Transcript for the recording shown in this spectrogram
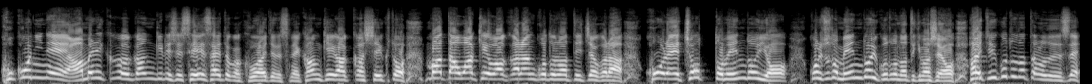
ここにね、アメリカがガン切りして制裁とか加えてですね、関係が悪化していくと、またわけわからんことになっていっちゃうから、これちょっとめんどいよ。これちょっとめんどいことになってきましたよ。はい、ということだったのでですね、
